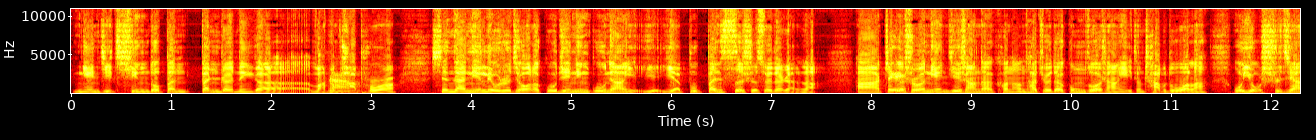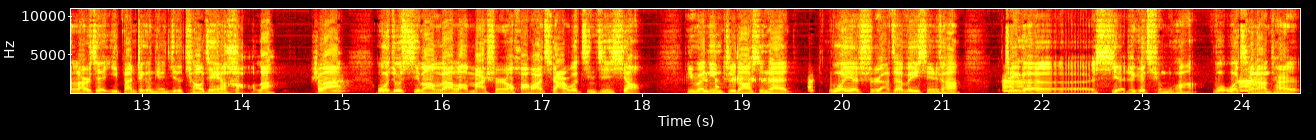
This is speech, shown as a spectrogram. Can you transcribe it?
年纪轻，都奔奔着那个往上爬坡。现在您六十九了，估计您姑娘也也也不奔四十岁的人了啊。这个时候年纪上呢，可能她觉得工作上已经差不多了，我有时间了，而且一般这个年纪的条件也好了，是吧？我就希望往老妈身上花花钱，我尽尽孝。因为您知道，现在 我也是啊，在微信上这个写这个情况，我我前两天。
